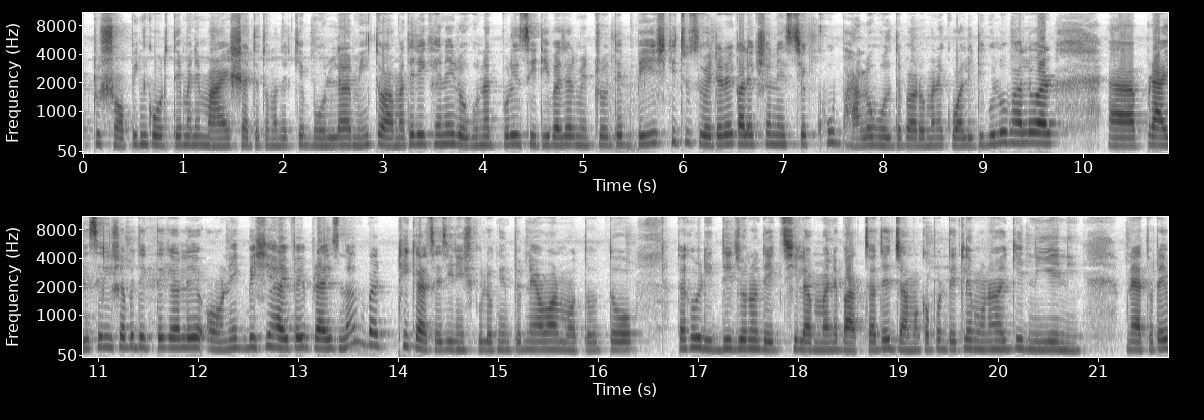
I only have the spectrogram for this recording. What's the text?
একটু শপিং করতে মানে মায়ের সাথে তোমাদেরকে বললামই। তো আমাদের এখানে রঘুনাথপুরে সিটি বাজার মেট্রোতে বেশ কিছু সোয়েটারের কালেকশন এসছে, খুব ভালো বলতে পারো। মানে কোয়ালিটিগুলো ভালো আর প্রাইসের হিসাবে দেখতে গেলে অনেক বেশি হাইফাই প্রাইস না বাট ঠিক আছে জিনিসগুলো কিন্তু নেওয়ার মতো। তো দেখো রিদ্ধির জন্য দেখছিলাম মানে বাচ্চাদের জামা কাপড় দেখলে মনে হয় কি নিয়ে নিই মানে এতটাই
